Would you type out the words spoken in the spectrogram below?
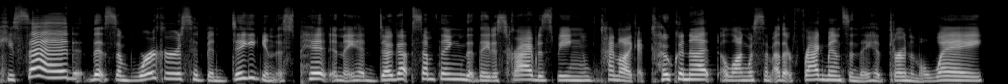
He said that some workers had been digging in this pit and they had dug up something that they described as being kind of like a coconut, along with some other fragments, and they had thrown them away.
